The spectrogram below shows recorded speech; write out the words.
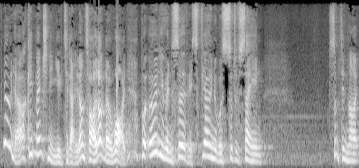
Fiona, I keep mentioning you today, don't I? I don't know why. But earlier in the service, Fiona was sort of saying something like,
